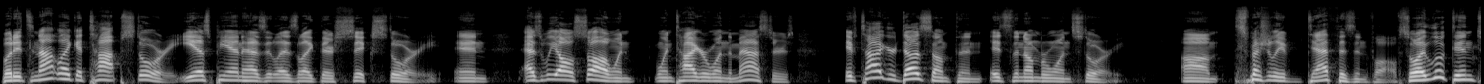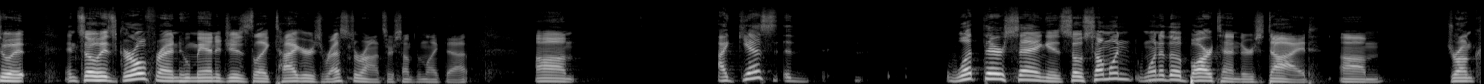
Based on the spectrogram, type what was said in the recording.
but it's not like a top story. ESPN has it as like their sixth story. And as we all saw when when Tiger won the Masters, if Tiger does something, it's the number one story. Um, especially if death is involved. So I looked into it, and so his girlfriend, who manages like Tiger's restaurants or something like that, um, I guess uh, what they're saying is so someone, one of the bartenders died, um, drunk,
